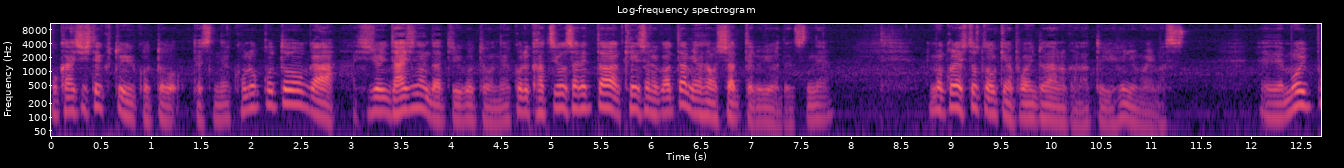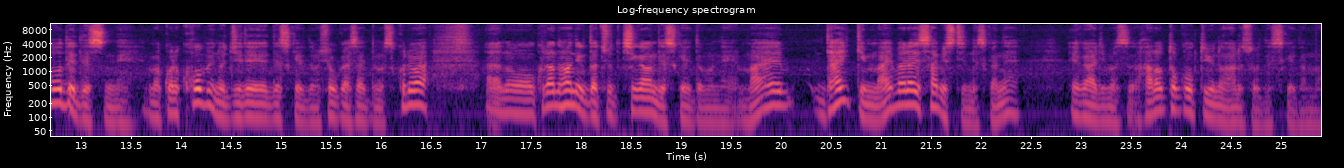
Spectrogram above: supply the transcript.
お返ししていくということですねこのことが非常に大事なんだということをねこれ活用された経営者の方は皆さんおっしゃってるようですねまあ、これは一つの大きなポイントなのかなというふうに思います。えもう一方でですね、まあ、これ神戸の事例ですけれども紹介されています。これはあのクラウドファンディングとはちょっと違うんですけれどもね、前代金前払いサービスというんですかね、があります。ハロトコというのがあるそうですけれども、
